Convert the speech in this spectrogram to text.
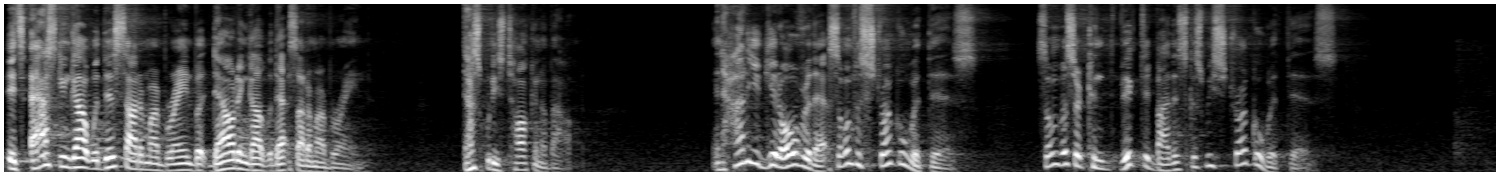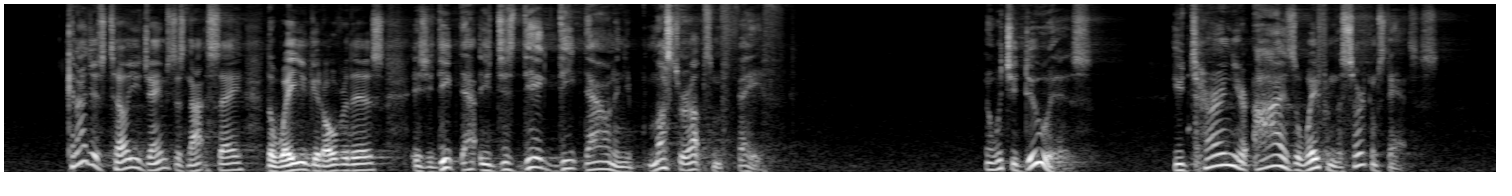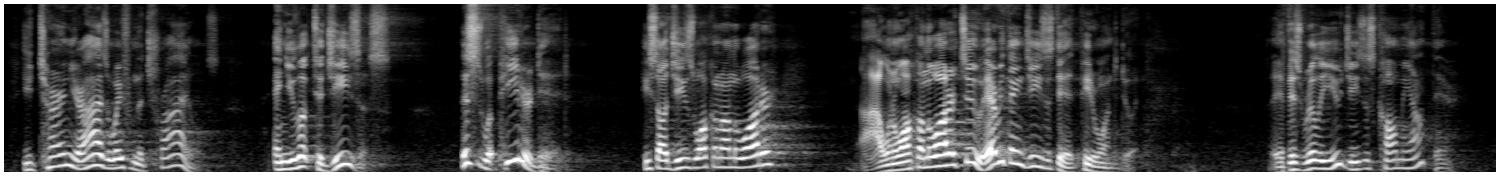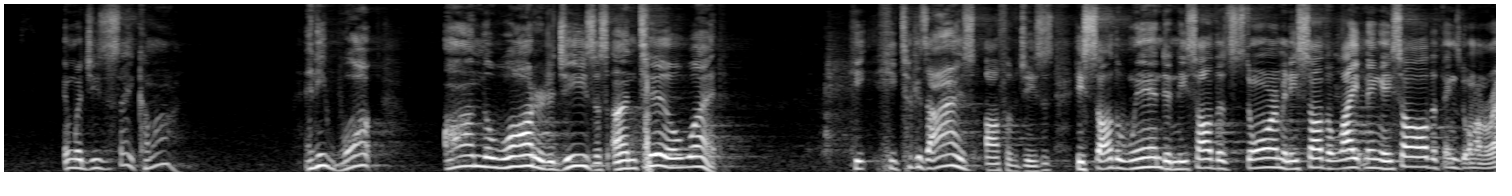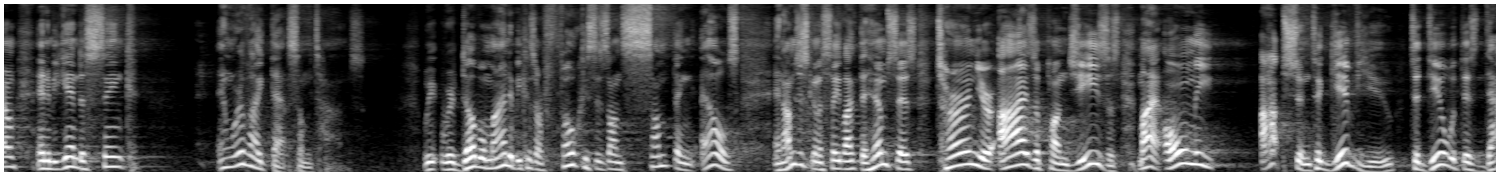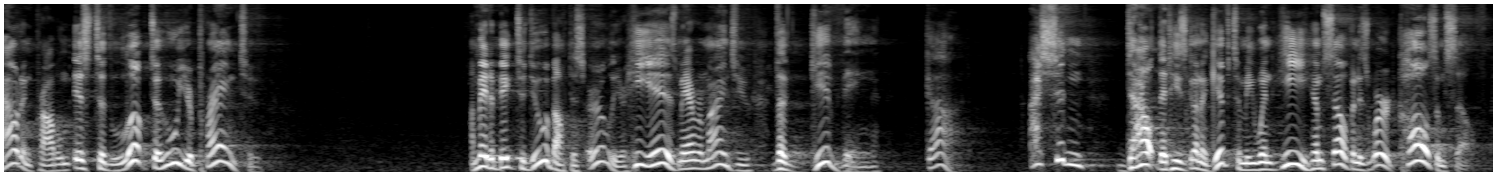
It's asking God with this side of my brain, but doubting God with that side of my brain. That's what He's talking about. And how do you get over that? Some of us struggle with this. Some of us are convicted by this because we struggle with this. Can I just tell you, James does not say the way you get over this is you deep down, you just dig deep down and you muster up some faith. No, what you do is you turn your eyes away from the circumstances. You turn your eyes away from the trials and you look to Jesus. This is what Peter did. He saw Jesus walking on the water. I want to walk on the water too. Everything Jesus did, Peter wanted to do it. If it's really you, Jesus, call me out there. And what Jesus say? Come on. And he walked on the water to Jesus until what? He, he took his eyes off of Jesus. He saw the wind and he saw the storm and he saw the lightning and he saw all the things going on around and he began to sink. And we're like that sometimes. We, are double minded because our focus is on something else. And I'm just going to say, like the hymn says, turn your eyes upon Jesus. My only option to give you to deal with this doubting problem is to look to who you're praying to. I made a big to do about this earlier. He is, may I remind you, the giving God. I shouldn't doubt that He's going to give to me when He Himself in His Word calls Himself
